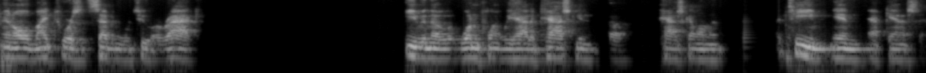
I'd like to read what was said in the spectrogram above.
and all of my tours at seven were to Iraq. Even though at one point we had a task in, uh, task element a team in Afghanistan,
